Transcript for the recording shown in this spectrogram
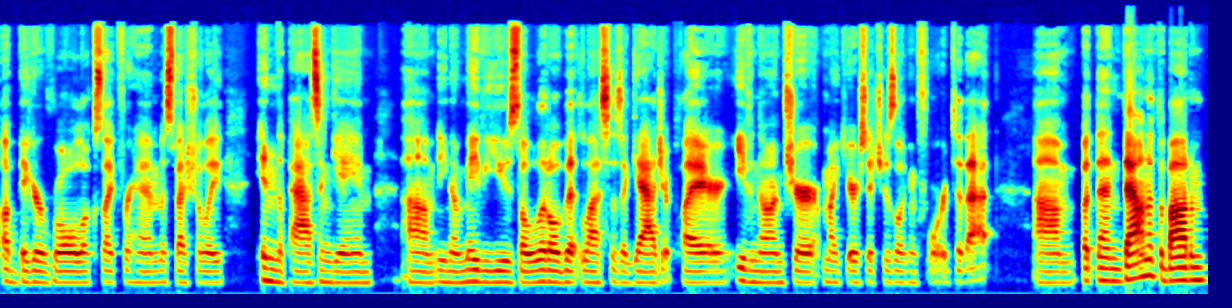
a, bigger role looks like for him, especially in the passing game. Um, you know, maybe used a little bit less as a gadget player, even though I'm sure Mike Yurcich is looking forward to that. Um, but then down at the bottom,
